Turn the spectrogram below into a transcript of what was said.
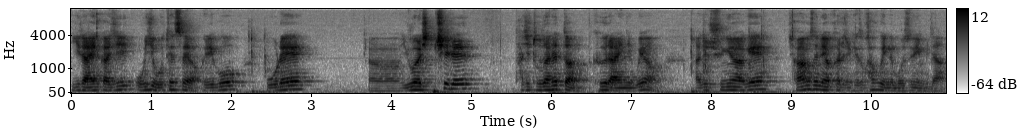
이 라인까지 오지 못했어요. 그리고 올해 어, 6월 17일 다시 도달했던 그 라인이고요. 아주 중요하게 저항선의 역할을 지금 계속 하고 있는 모습입니다.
